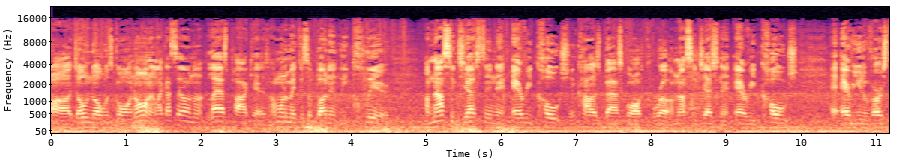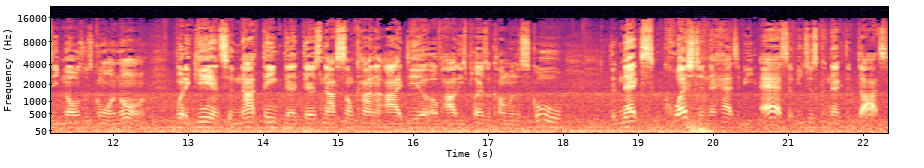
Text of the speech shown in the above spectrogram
uh, don't know what's going on. And like I said on the last podcast, I want to make this abundantly clear. I'm not suggesting that every coach in college basketball is corrupt. I'm not suggesting that every coach at every university knows what's going on. But again, to not think that there's not some kind of idea of how these players are coming to school, the next question that had to be asked, if you just connect the dots,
